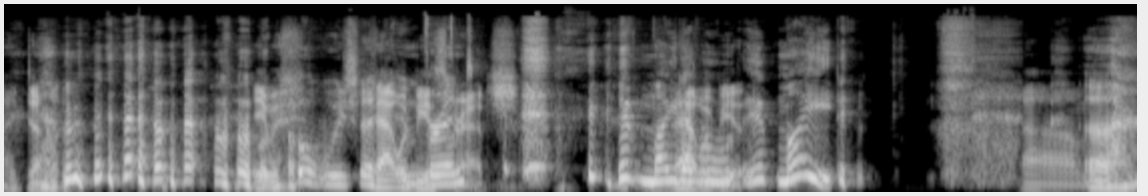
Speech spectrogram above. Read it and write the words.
I don't. it that would be a stretch. it might That have would a, be a- it might. Um, Uh,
